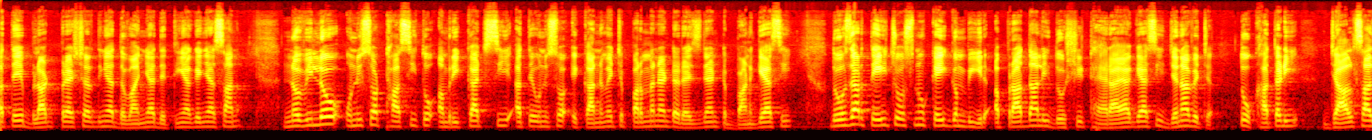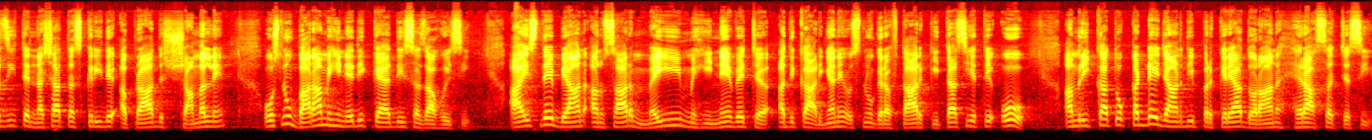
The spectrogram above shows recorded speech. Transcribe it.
ਅਤੇ ਬਲੱਡ ਪ੍ਰੈਸ਼ਰ ਦੀਆਂ ਦਵਾਈਆਂ ਦਿੱਤੀਆਂ ਗਈਆਂ ਸਨ। ਨੋਵਿਲੋ 1988 ਤੋਂ ਅਮਰੀਕਾ 'ਚ ਸੀ ਅਤੇ 1991 'ਚ ਪਰਮਨੈਂਟ ਰੈਜ਼ੀਡੈਂਟ ਬਣ ਗਿਆ ਸੀ। 2023 'ਚ ਉਸ ਨੂੰ ਕਈ ਗੰਭੀਰ ਅਪਰਾਧਾਂ ਲਈ ਦੋਸ਼ੀ ਠਹਿਰਾਇਆ ਗਿਆ ਸੀ, ਜਿਨ੍ਹਾਂ ਵਿੱਚ ਧੋਖਾਧੜੀ ਜਾਲਸਾਜ਼ੀ ਤੇ ਨਸ਼ਾ ਤਸਕਰੀ ਦੇ ਅਪਰਾਧ ਸ਼ਾਮਲ ਨੇ। ਉਸ ਨੂੰ 12 ਮਹੀਨੇ ਦੀ ਕੈਦ ਦੀ ਸਜ਼ਾ ਹੋਈ ਸੀ। ਆਈਸ ਦੇ ਬਿਆਨ ਅਨੁਸਾਰ ਮਈ ਮਹੀਨੇ ਵਿੱਚ ਅਧਿਕਾਰੀਆਂ ਨੇ ਉਸ ਨੂੰ ਗ੍ਰਿਫਤਾਰ ਕੀਤਾ ਸੀ ਅਤੇ ਉਹ ਅਮਰੀਕਾ ਤੋਂ ਕੱਢੇ ਜਾਣ ਦੀ ਪ੍ਰਕਿਰਿਆ ਦੌਰਾਨ ਹਿਰਾਸਤ 'ਚ ਸੀ।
